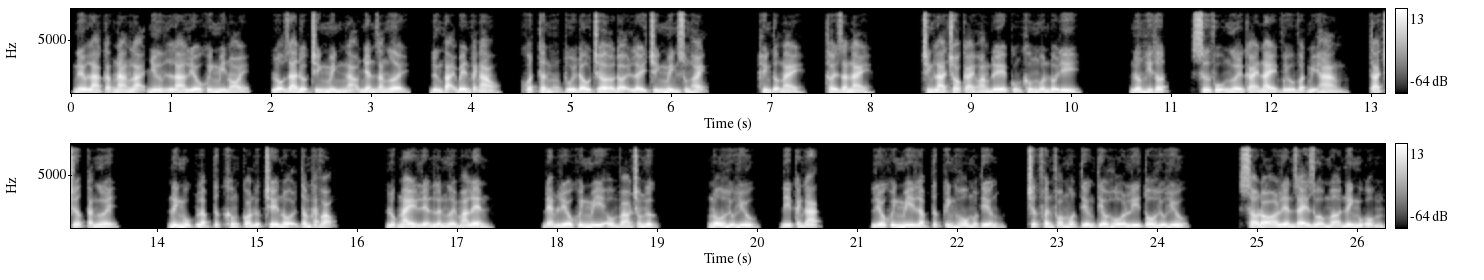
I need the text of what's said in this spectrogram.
Nếu là các nàng lại như là liều khinh mi nói, lộ ra được chính mình ngạo nhân dáng người, đứng tại bên cạnh ao, khuất thân túi đầu chờ đợi lấy chính mình sùng hạnh. Hình tượng này, thời gian này, chính là cho cái hoàng đế cũng không muốn đổi đi. Nương hy thớt sư phụ ngươi cái này vưu vật bị hàng, ta trước cả ngươi. Ninh mục lập tức không còn ức chế nội tâm khát vọng. Lúc này liền lấn người mà lên, đem liễu khinh mi ôm vào trong ngực. Nô hữu hữu, đi cánh gác. Liễu khinh mi lập tức kinh hô một tiếng, trước phân phó một tiếng tiểu hồ ly tô hữu hữu. Sau đó liền dãy rủa mở ninh mục ôm,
